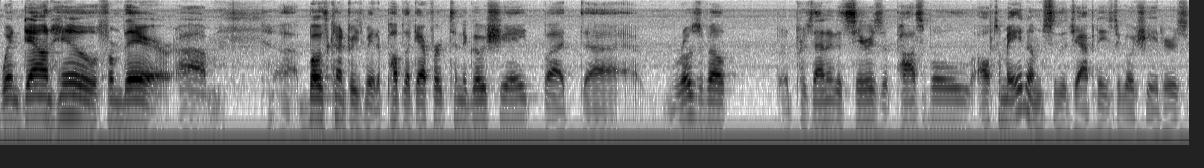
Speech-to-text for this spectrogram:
went downhill from there. Um, uh, both countries made a public effort to negotiate, but uh, Roosevelt presented a series of possible ultimatums to the Japanese negotiators,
